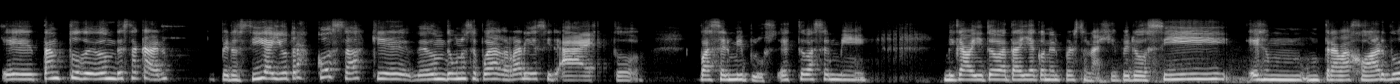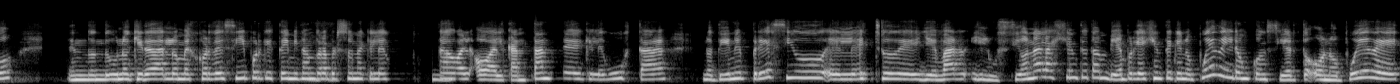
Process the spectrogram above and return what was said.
eh, tanto de dónde sacar pero sí hay otras cosas que de donde uno se puede agarrar y decir, ah, esto va a ser mi plus, esto va a ser mi, mi caballito de batalla con el personaje, pero sí es un, un, trabajo arduo en donde uno quiere dar lo mejor de sí porque está imitando a la persona que le gusta o al, o al cantante que le gusta. No tiene precio el hecho de llevar ilusión a la gente también, porque hay gente que no puede ir a un concierto o no puede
